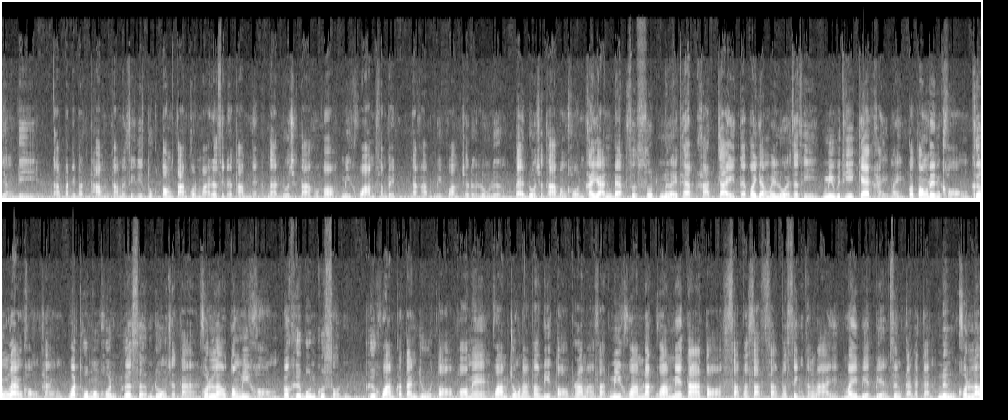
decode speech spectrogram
อย่างดีนะปฏิบัติธรรมทำในสิ่งที่ถูกต้องตามกฎหมายและศีลธรรมเนี่ยนะดวงชะตาเขาก็มีความสำเร็จนะครับมีความเจริญรุ่งเรือง แต่ดวงชะตาบางคน ขยันแบบสุดๆ เหนื่อยแทบขาดใจ แต่ก็ยังไม่รวยสักที มีวิธีแก้ไขไหม ก็ต้องเล่นของเครื่องรางของขลัง วัตถุมงคลเพื่อเสริมดวงชะตา คนเราต้องมีของก็คือบุญกุศลคือความกตัญญูต่อพ่อแม่ ความจงรักภักดีต่อพระมหากษัตริย์ มีความรักความเมตตาต่อสรรพสัตว์สรรพสิ่งทั้งหลาย ไม่เบียดเบียนซึ่งกันและกันหนึ่งคนเรา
